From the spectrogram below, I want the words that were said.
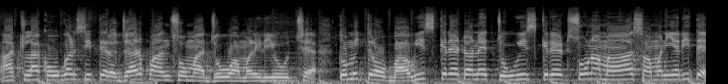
આઠ લાખ ઓગણસિત્તેર હજાર પાંચસોમાં જોવા મળી રહ્યું છે. તો મિત્રો, બાવીસ કેરેટ અને ચોવીસ કેરેટ સોનામાં સામાન્ય રીતે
